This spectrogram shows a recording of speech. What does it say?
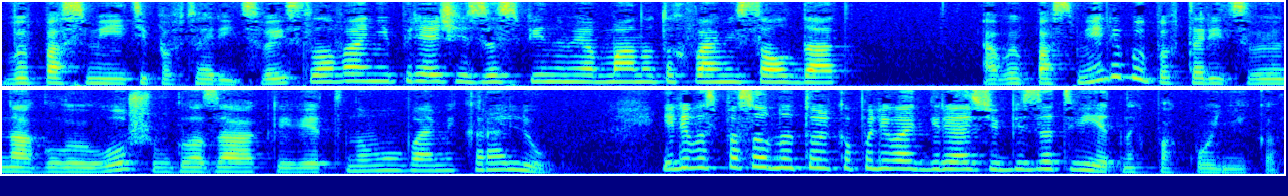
Вы посмеете повторить свои слова, не прячась за спинами обманутых вами солдат? А вы посмели бы повторить свою наглую ложь в глаза оклеветанному вами королю? Или вы способны только поливать грязью безответных покойников?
